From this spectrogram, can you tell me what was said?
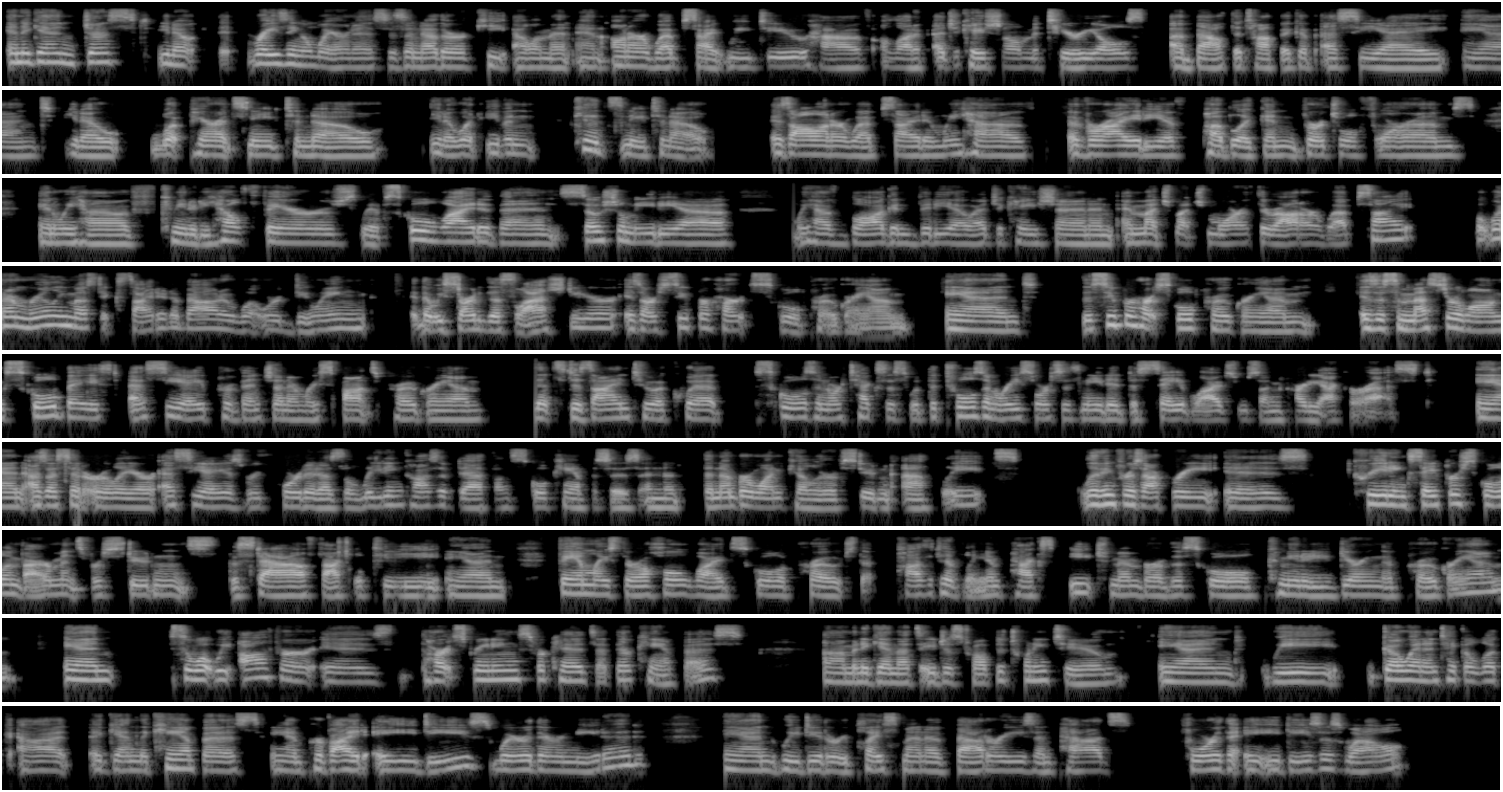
And again, just, you know, raising awareness is another key element. And on our website, we do have a lot of educational materials about the topic of SCA and, you know, what parents need to know, you know, what even kids need to know is all on our website. And we have a variety of public and virtual forums. And we have community health fairs, we have school wide events, social media, we have blog and video education, and, and much, much more throughout our website. But what I'm really most excited about and what we're doing that we started this last year is our Super Heart School program. And the Super Heart School program is a semester long school based SCA prevention and response program that's designed to equip schools in North Texas with the tools and resources needed to save lives from sudden cardiac arrest. And as I said earlier, SCA is reported as the leading cause of death on school campuses and the, the number one killer of student athletes. Living for Zachary is creating safer school environments for students, the staff, faculty, and families through a whole wide school approach that positively impacts each member of the school community during the program. And so, what we offer is heart screenings for kids at their campus. Um, and again, that's ages 12 to 22. And we go in and take a look at, again, the campus and provide AEDs where they're needed and we do the replacement of batteries and pads for the AEDs as well.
